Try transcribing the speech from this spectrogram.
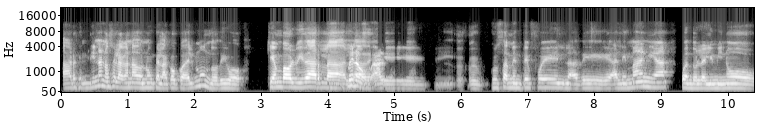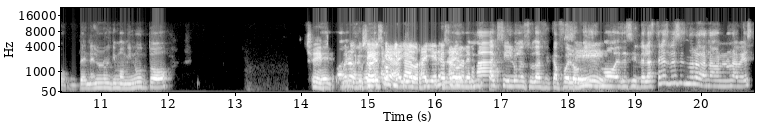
a Argentina no se le ha ganado nunca en la Copa del Mundo. Digo, ¿quién va a olvidar la, la Bueno, de al- que, justamente fue la de Alemania cuando la eliminó en el último minuto? Sí. Eh, Bueno, tú sabes de complicado, ayer, ayer, es una de. Maxi, luego en Sudáfrica fue lo mismo, es decir, de las tres veces no lo ganaron en una vez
